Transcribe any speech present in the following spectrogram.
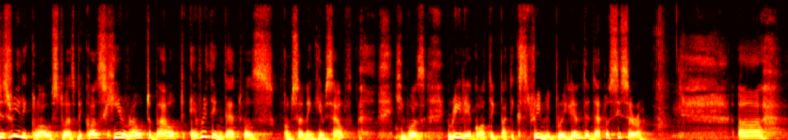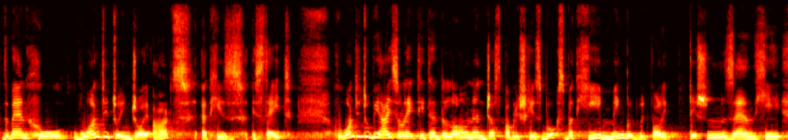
is really close to us because he wrote about everything that was concerning himself. he was really a Gothic but extremely brilliant, and that was Cicero. Uh, the man who wanted to enjoy arts at his estate, who wanted to be isolated and alone and just publish his books, but he mingled with politicians and he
